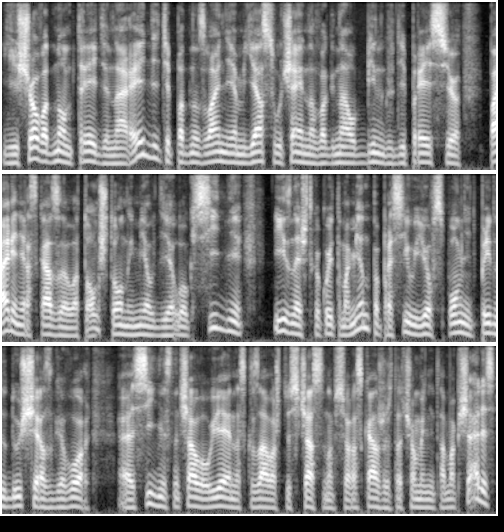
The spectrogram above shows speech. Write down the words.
Еще в одном трейде на Reddit под названием «Я случайно вогнал Бинг в депрессию» парень рассказывал о том, что он имел диалог с Сидни и, значит, в какой-то момент попросил ее вспомнить предыдущий разговор. Э, Сидни сначала уверенно сказала, что сейчас она все расскажет, о чем они там общались,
